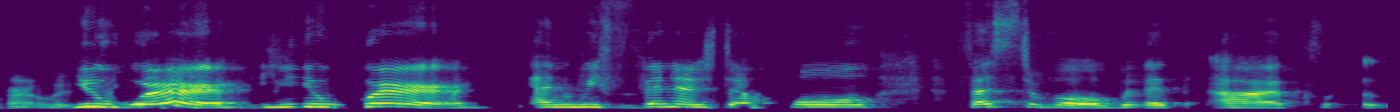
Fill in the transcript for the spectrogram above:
Apparently. you were, you were, and we finished the whole festival with uh cl-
